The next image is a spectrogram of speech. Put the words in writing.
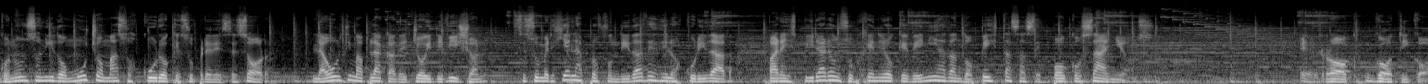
Con un sonido mucho más oscuro que su predecesor, la última placa de Joy Division se sumergía en las profundidades de la oscuridad para inspirar a un subgénero que venía dando pistas hace pocos años. El rock gótico.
